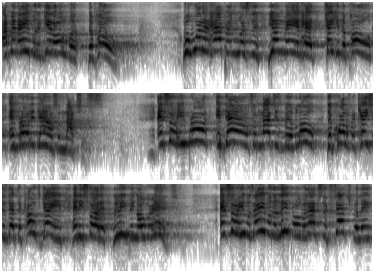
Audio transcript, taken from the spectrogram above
I've been able to get over the pole. Well, what had happened was the young man had taken the pole and brought it down some notches. And so he brought it down some notches below the qualifications that the coach gave, and he started leaping over it. And so he was able to leap over that successfully.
